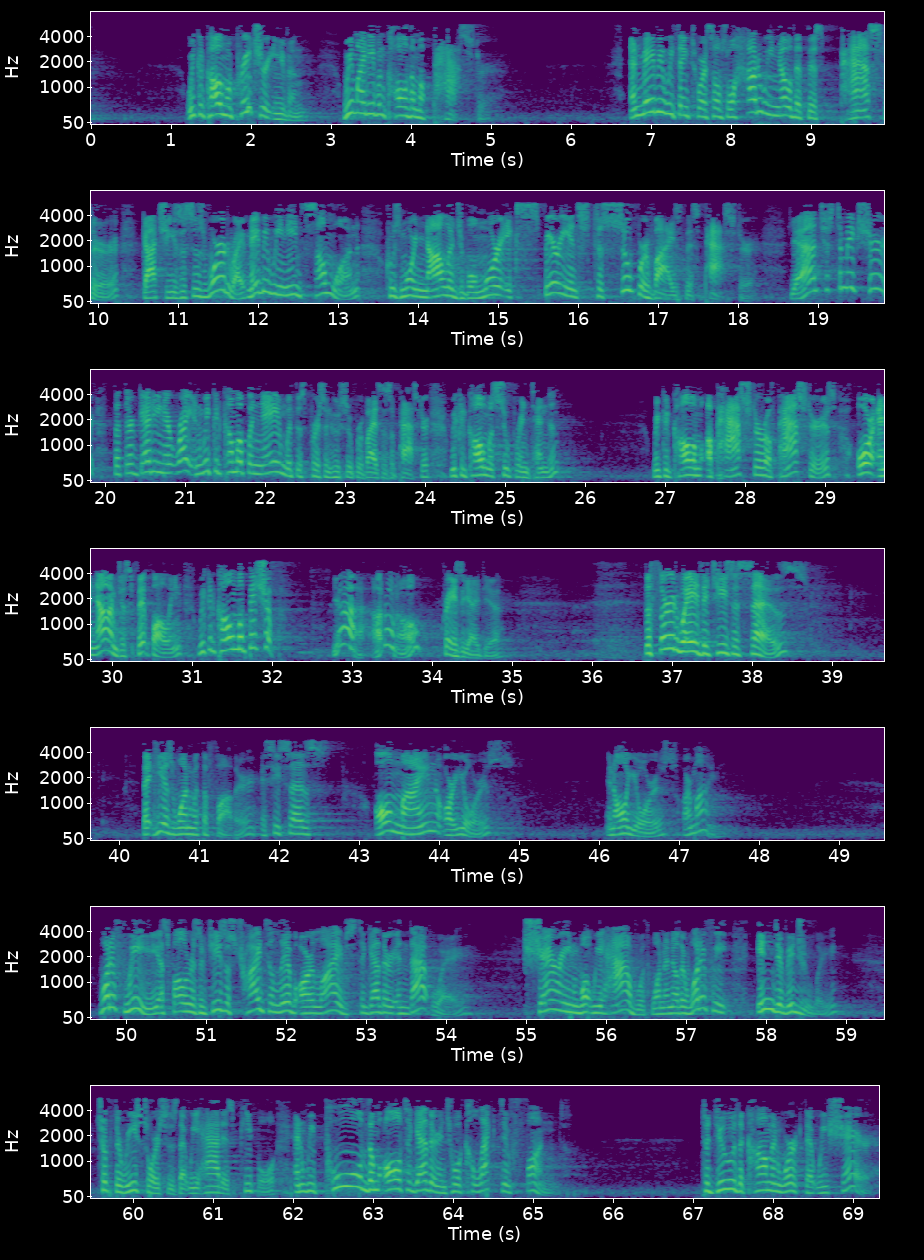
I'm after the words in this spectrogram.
We could call him a preacher, even. We might even call them a pastor. And maybe we think to ourselves, well, how do we know that this pastor got Jesus' word right? Maybe we need someone who's more knowledgeable, more experienced to supervise this pastor. Yeah, just to make sure that they're getting it right. And we could come up a name with this person who supervises a pastor. We could call him a superintendent. We could call him a pastor of pastors. Or, and now I'm just spitballing, we could call him a bishop. Yeah, I don't know. Crazy idea. The third way that Jesus says that he is one with the Father is he says, All mine are yours, and all yours are mine. What if we, as followers of Jesus, tried to live our lives together in that way, sharing what we have with one another? What if we individually took the resources that we had as people and we pooled them all together into a collective fund to do the common work that we share?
